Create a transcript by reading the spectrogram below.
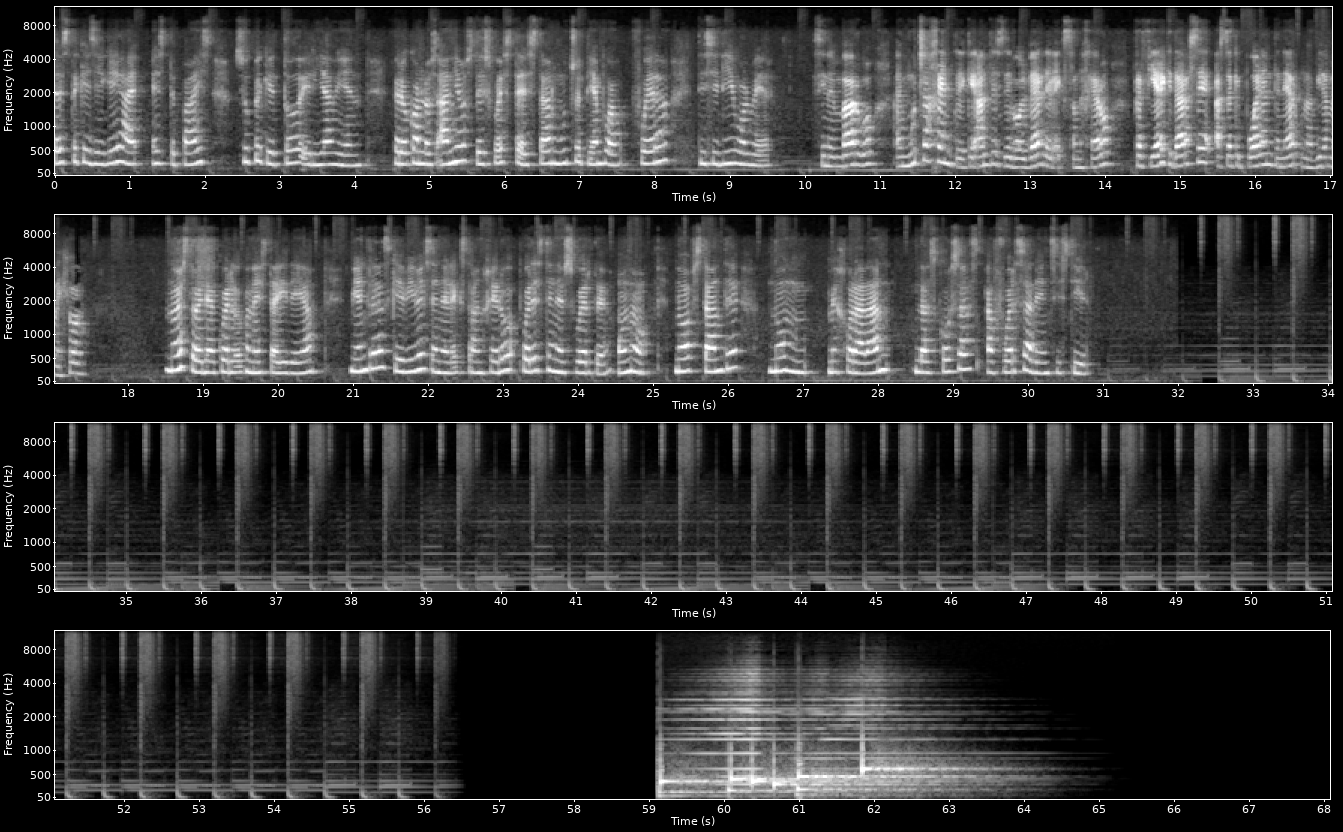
Desde que llegué a este país supe que todo iría bien, pero con los años, después de estar mucho tiempo afuera, decidí volver. Sin embargo, hay mucha gente que antes de volver del extranjero prefiere quedarse hasta que puedan tener una vida mejor. No estoy de acuerdo con esta idea. Mientras que vives en el extranjero puedes tener suerte o no. No obstante, no mejorarán las cosas a fuerza de insistir.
